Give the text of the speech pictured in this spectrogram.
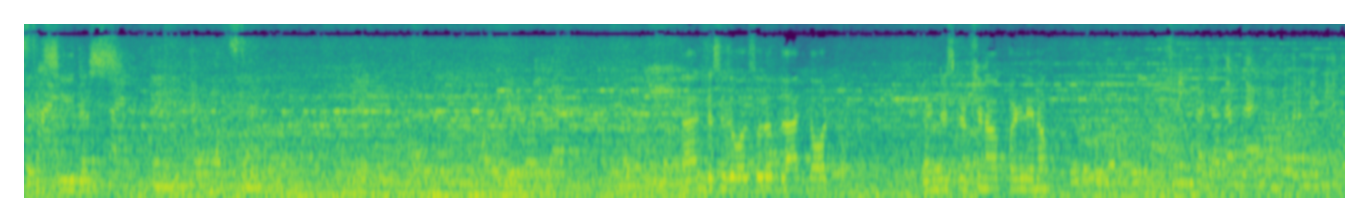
There is and this is also the black dot and description आप पढ़ लेना. देखेंगे तो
